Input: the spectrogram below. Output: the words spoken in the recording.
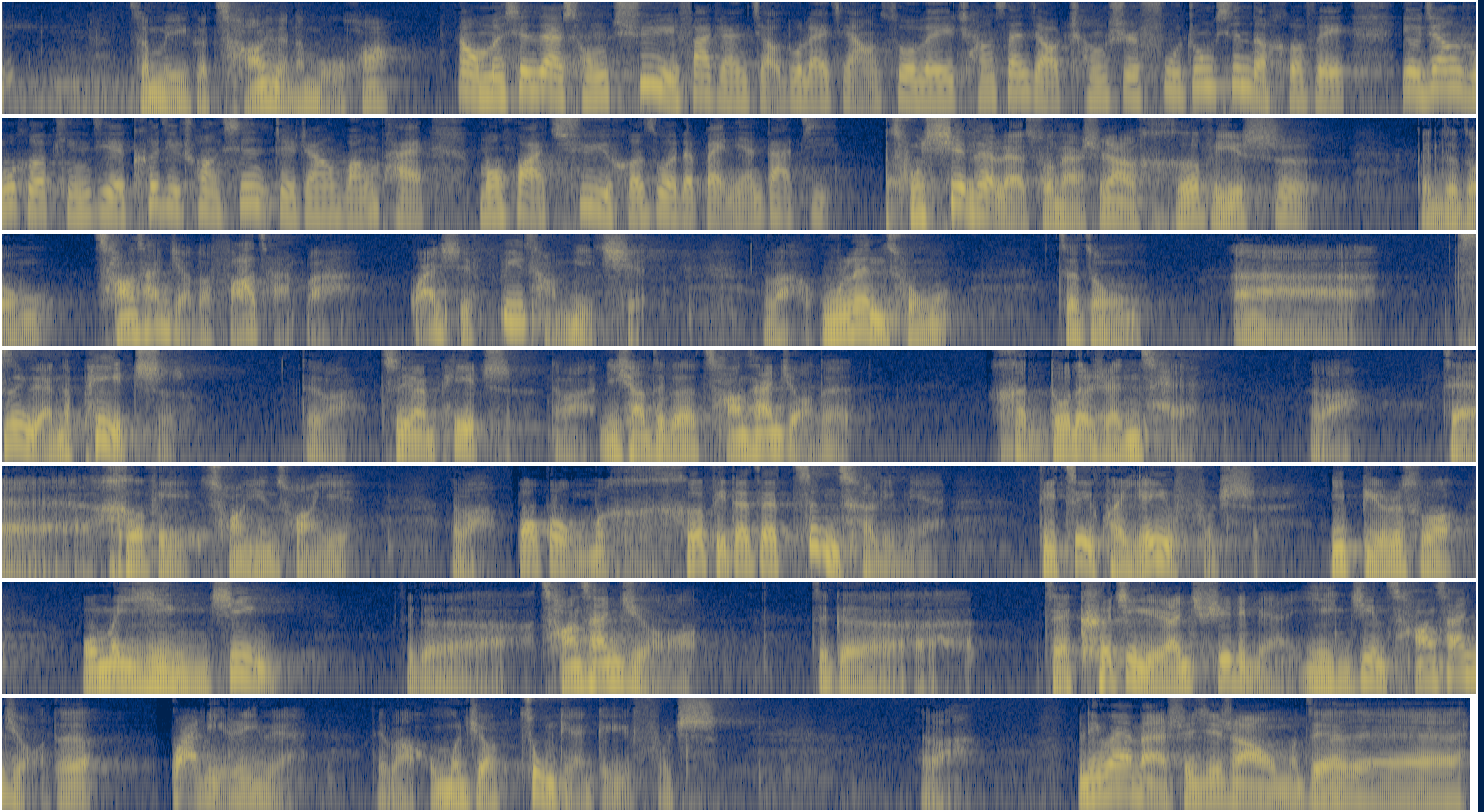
这么一个长远的谋划，那我们现在从区域发展角度来讲，作为长三角城市副中心的合肥，又将如何凭借科技创新这张王牌，谋划区域合作的百年大计？从现在来说呢，实际上合肥市跟这种长三角的发展吧，关系非常密切，是吧？无论从这种呃资源的配置，对吧？资源配置，对吧？你像这个长三角的很多的人才，对吧？在合肥创新创业。对吧？包括我们合肥的在政策里面，对这一块也有扶持。你比如说，我们引进这个长三角，这个在科技园区里面引进长三角的管理人员，对吧？我们就要重点给予扶持，对吧？另外呢，实际上我们在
